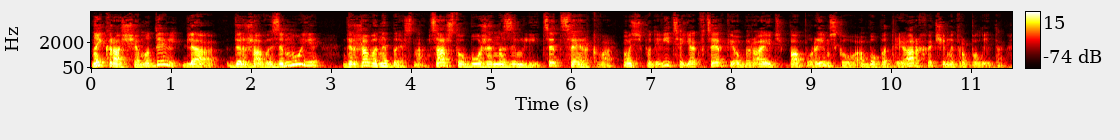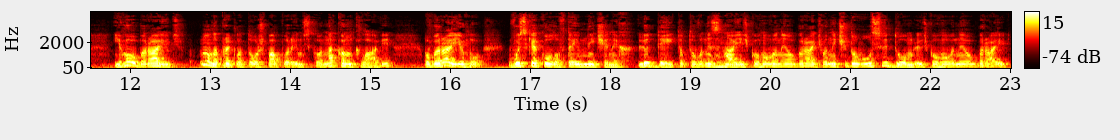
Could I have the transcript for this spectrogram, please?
найкраща модель для держави земної держава небесна, царство Боже на землі. Це церква. Ось подивіться, як в церкві обирають папу римського або патріарха чи митрополита. Його обирають, ну, наприклад, того ж папу римського на конклаві, обирає його вузьке коло втаємничених людей, тобто вони знають, кого вони обирають, вони чудово усвідомлюють, кого вони обирають.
